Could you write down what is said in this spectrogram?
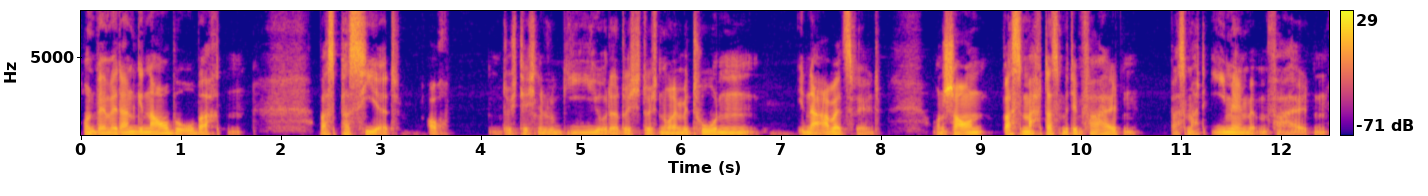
Und wenn wir dann genau beobachten, was passiert, auch durch Technologie oder durch, durch neue Methoden in der Arbeitswelt und schauen, was macht das mit dem Verhalten? Was macht E-Mail mit dem Verhalten?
